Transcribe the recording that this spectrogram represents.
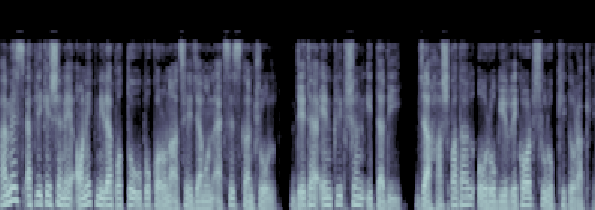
এমএস অ্যাপ্লিকেশনে অনেক নিরাপত্তা উপকরণ আছে যেমন অ্যাক্সেস কন্ট্রোল, ডেটা এনক্রিপশন ইত্যাদি, যা হাসপাতাল ও রোগীর রেকর্ড সুরক্ষিত রাখে।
